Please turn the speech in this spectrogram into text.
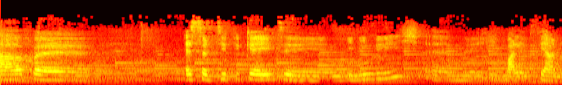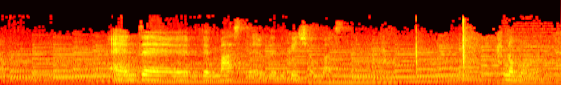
have a certificate in, in English and in Valenciano and the, the master, the education master. No more.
